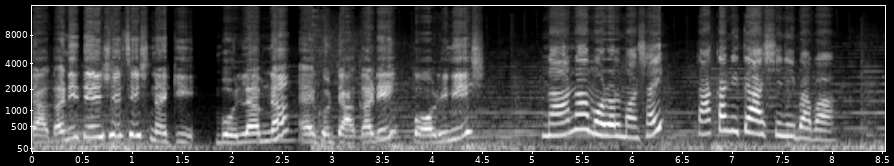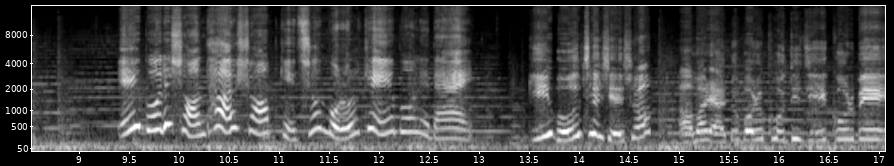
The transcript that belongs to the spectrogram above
টাকা নিতে এসেছিস নাকি? বললাম না এখন টাকা নেই পরে নিস। না না মোড়ল মশাই টাকা নিতে আসিনি বাবা। এই বলে সন্ধ্যা সব কিছু মোড়লকে বলে দেয়। কি বলছিস এসব? আমার এত বড় ক্ষতি যে করবে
